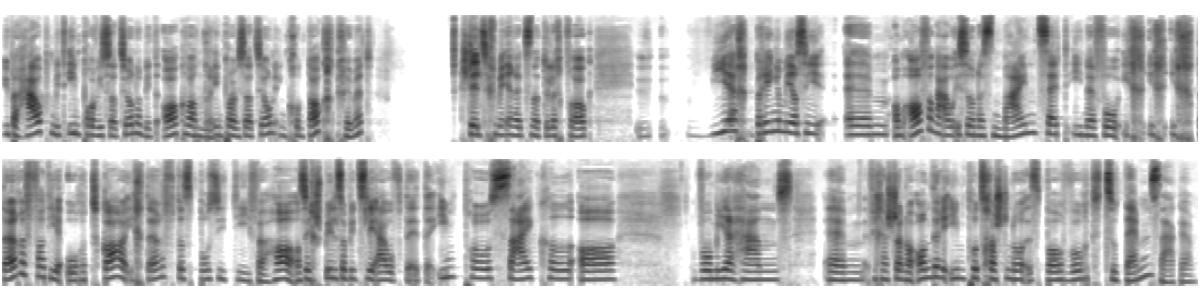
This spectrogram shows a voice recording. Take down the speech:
überhaupt mit Improvisation und mit angewandter mhm. Improvisation in Kontakt kommen, stellt sich mir jetzt natürlich die Frage, wie bringen wir sie ähm, am Anfang auch in so ein Mindset rein von ich, ich, ich darf an die Ort gehen, ich darf das Positive haben. Also ich spiele so ein bisschen auch auf den, den Impro-Cycle an, wo wir haben. Ähm, vielleicht hast du noch andere Inputs, kannst du noch ein paar Worte zu dem sagen?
